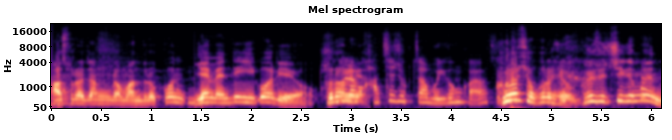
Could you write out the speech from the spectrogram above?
아수라장으로 만들었고 예멘도 이거리예요. 죽으려면 같이 죽자 뭐 이건가요? 지금? 그렇죠, 그렇죠. 그래서 지금은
